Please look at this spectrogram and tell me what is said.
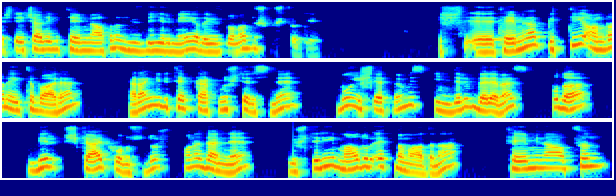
İşte içerideki teminatınız %20'ye ya da %10'a düşmüştür diye. İş- e, teminat bittiği andan itibaren herhangi bir tek kart müşterisine bu işletmemiz indirim veremez. Bu da bir şikayet konusudur. O nedenle müşteriyi mağdur etmeme adına teminatın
